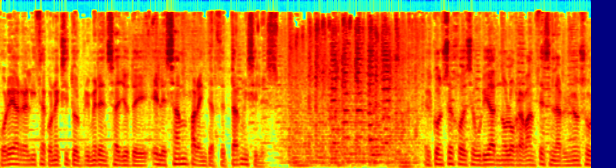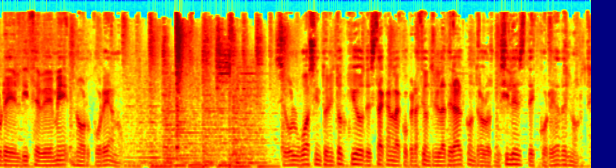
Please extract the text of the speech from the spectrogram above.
Corea realiza con éxito el primer ensayo de LSAM para interceptar misiles. El Consejo de Seguridad no logra avances en la reunión sobre el ICBM norcoreano. Seúl, Washington y Tokio destacan la cooperación trilateral contra los misiles de Corea del Norte.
